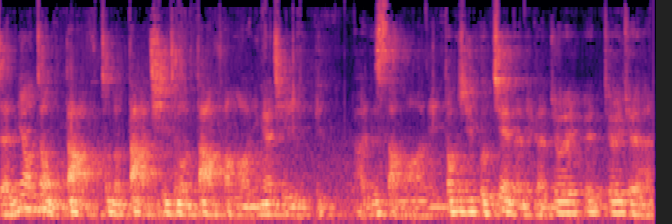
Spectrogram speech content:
人要这种大这么大气这么大方哦，应该其实很少啊。你东西不见了，你可能就会就会觉得很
